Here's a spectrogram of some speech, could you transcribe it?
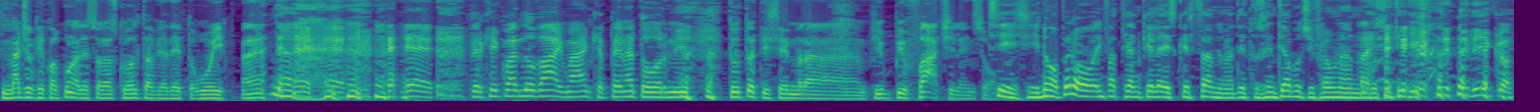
Immagino che qualcuno adesso l'ascolta abbia detto ui, eh? perché quando vai ma anche appena torni tutto ti sembra più, più facile insomma. Sì, sì, no, però infatti anche lei scherzando mi ha detto sentiamoci fra un anno, così ti dico. Ti dico.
